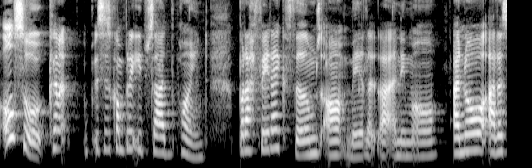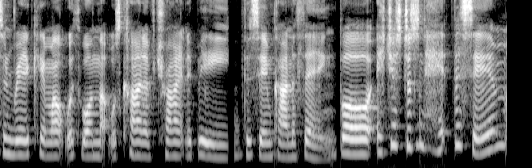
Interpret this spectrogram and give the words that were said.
also, can I, this is completely beside the point, but I feel like films aren't made like that anymore. I know Addison Rae came out with one that was kind of trying to be the same kind of thing, but it just doesn't hit the same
